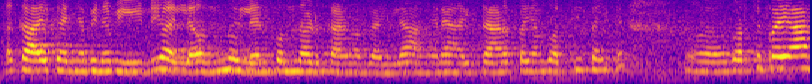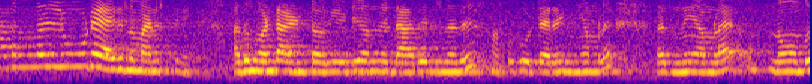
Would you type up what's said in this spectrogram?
അതൊക്കെ ആയി കഴിഞ്ഞാൽ പിന്നെ വീഡിയോ അല്ല ഒന്നുമില്ല. എനിക്കൊന്നും എടുക്കാനൊന്നും കഴിയില്ല. അങ്ങനെ ആയിട്ടാണ് ഇപ്പോൾ ഞാൻ കുറച്ച് ദിവസമായിട്ട് കുറച്ച് പ്രയാസങ്ങളിലൂടെ ആയിരുന്നു മനസ്സിന്. അതുകൊണ്ടാണ് കേട്ടോ വീഡിയോ ഒന്നും ഇടാതിരുന്നത്. അപ്പോൾ കൂട്ടുകാരെ ഇനി നമ്മൾ ഇന്ന് നമ്മളെ നോമ്പ്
